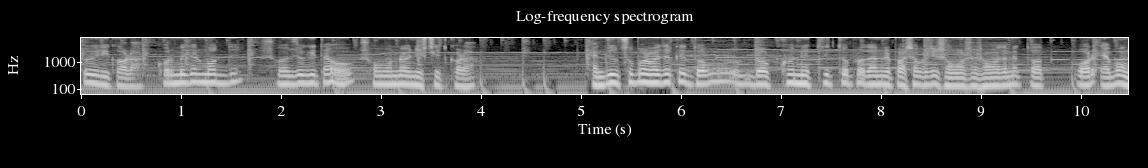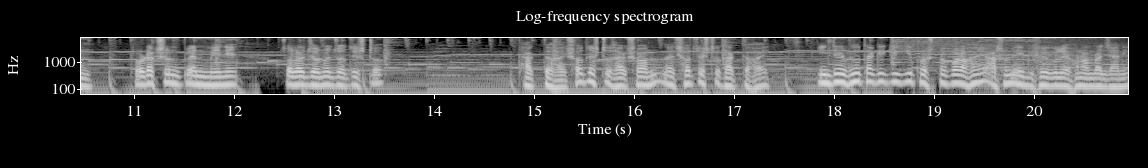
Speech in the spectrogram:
তৈরি করা, কর্মীদের মধ্যে সহযোগিতা ও সমন্বয় নিশ্চিত করা। একজন সুপারভাইজারকে দক্ষ নেতৃত্ব প্রদানের পাশাপাশি সমস্যা সমাধানের তৎপর এবং প্রোডাকশন প্ল্যান মেনে চলার জন্য যথেষ্ট থাকতে হয়, সচেষ্ট থাক সচেষ্ট থাকতে হয়। ইন্টারভিউ তাকে কী কী প্রশ্ন করা হয়? আসুন এই বিষয়গুলো এখন আমরা জানি।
